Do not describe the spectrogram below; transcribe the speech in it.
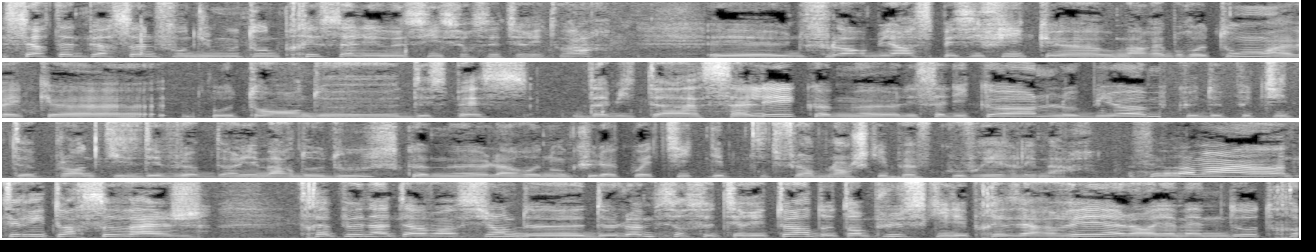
Certaines personnes font du mouton de présalé aussi sur ces territoires et une flore bien spécifique euh, au marais breton avec euh, autant d'espèces d'habitats salés comme euh, les salicornes, l'obium, que de petites plantes qui se développent dans les mares d'eau douce comme la renoncule aquatique, des petites fleurs blanches qui peuvent couvrir les mares. C'est vraiment un territoire sauvage très peu d'intervention de, de l'homme sur ce territoire, d'autant plus qu'il est préservé. Alors il y a même d'autres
